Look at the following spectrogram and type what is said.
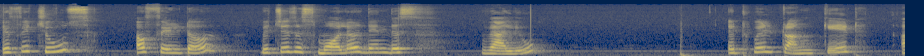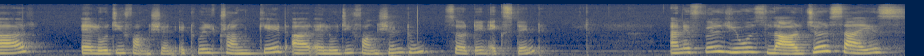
if we choose a filter which is smaller than this value, it will truncate our LOG function. It will truncate our LOG function to certain extent and if we'll use larger size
